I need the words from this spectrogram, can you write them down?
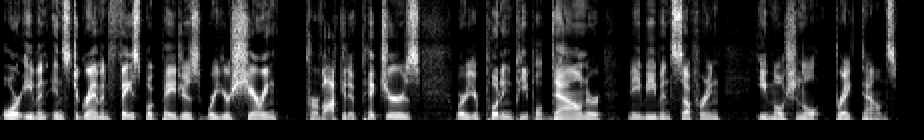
or even Instagram and Facebook pages where you're sharing provocative pictures, where you're putting people down, or maybe even suffering emotional breakdowns.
